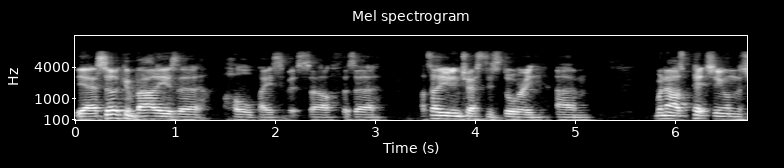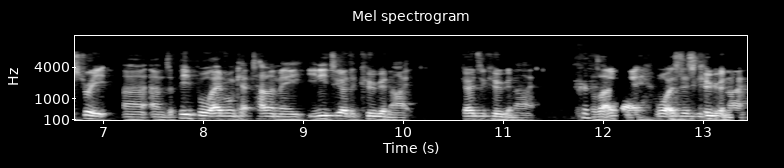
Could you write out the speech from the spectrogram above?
Yeah, Silicon Valley is a whole place of itself. There's a I'll tell you an interesting story. Um, when I was pitching on the street uh, and to people, everyone kept telling me, "You need to go to Cougar Night. Go to Cougar Night." I was like, "Okay, what is this Cougar Night?"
